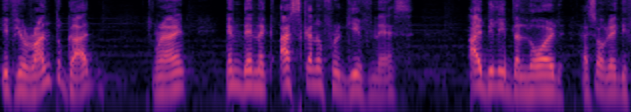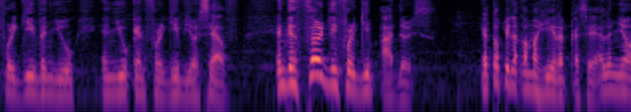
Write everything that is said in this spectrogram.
If you run to God, right? And then nag-ask ka ng forgiveness, I believe the Lord has already forgiven you and you can forgive yourself. And then thirdly, forgive others. Ito pinakamahirap kasi. Alam nyo,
